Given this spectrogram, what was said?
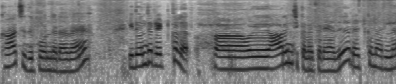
காய்ச்சுது போன தடவை. இது வந்து ரெட் கலர். ஒரு ஆரஞ்சு கலர் கிடையாது. ரெட் கலரில்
